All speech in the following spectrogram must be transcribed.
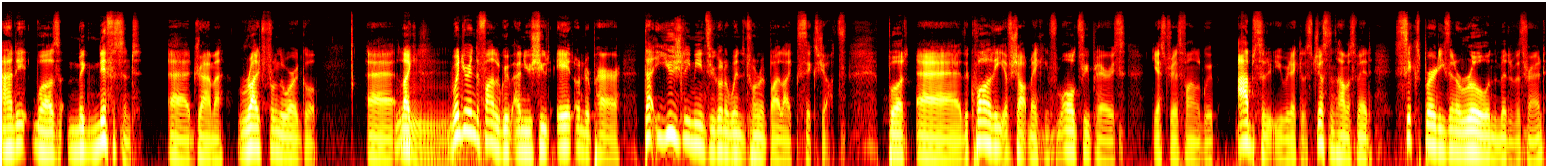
and it was magnificent uh, drama right from the word go. Uh, like Hmm. when you're in the final group and you shoot eight under par, that usually means you're going to win the tournament by like six shots. But uh, the quality of shot making from all three players yesterday's final group absolutely ridiculous. Justin Thomas made six birdies in a row in the middle of this round.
